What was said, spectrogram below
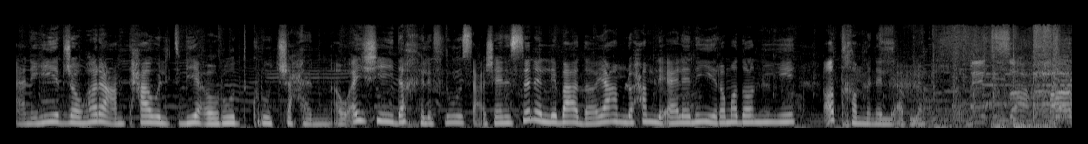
يعني هي بجوهرها عم تحاول تبيع عروض كروت شحن أو أي شيء يدخل فلوس عشان السنة اللي بعدها يعملوا حملة إعلانية رمضانية أضخم من اللي قبلها. نتسحر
